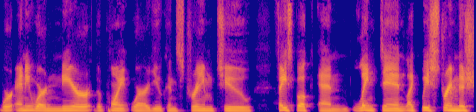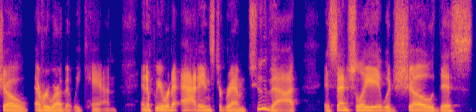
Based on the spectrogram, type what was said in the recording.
we're anywhere near the point where you can stream to Facebook and LinkedIn. Like we stream this show everywhere that we can. And if we were to add Instagram to that, essentially it would show this,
